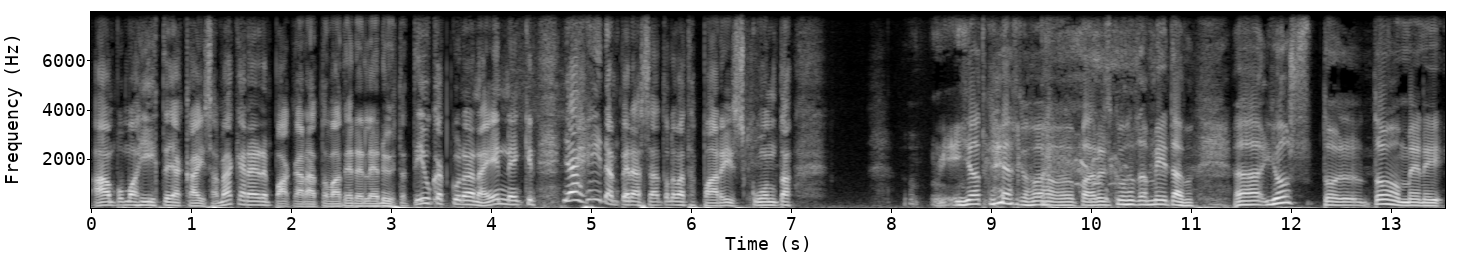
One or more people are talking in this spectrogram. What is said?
ampumahiihtäjä Kaisa Mäkäräinen, pakarat ovat edelleen yhtä tiukat kuin aina ennenkin. Ja heidän perässään tulevat pariskunta, Jatka, jatka vaan pariskunta mitä. Äh, jos tuohon to, meni,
